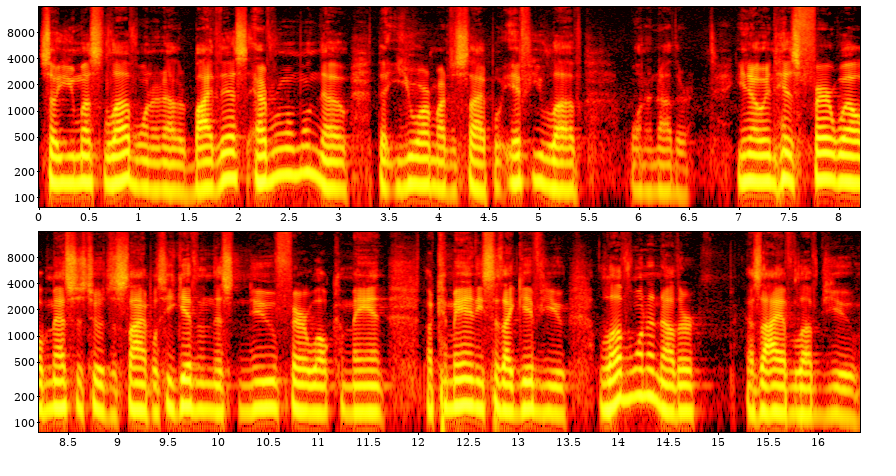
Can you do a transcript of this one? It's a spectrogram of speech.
So you must love one another. By this everyone will know that you are my disciple if you love one another. You know in his farewell message to his disciples he gives them this new farewell command a command. He says i give you love one another as i have loved you.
